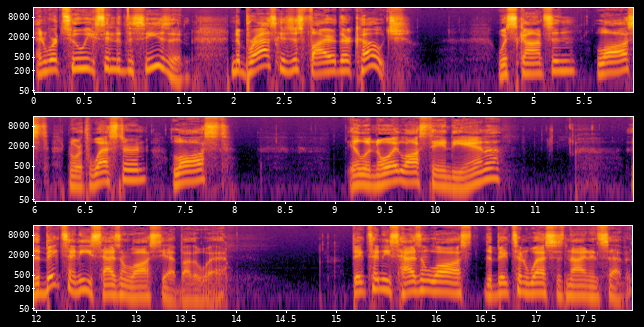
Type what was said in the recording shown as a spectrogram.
and we're two weeks into the season. Nebraska just fired their coach. Wisconsin lost. Northwestern lost. Illinois lost to Indiana. The Big Ten East hasn't lost yet, by the way. Big Ten East hasn't lost. The Big Ten West is nine and seven.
